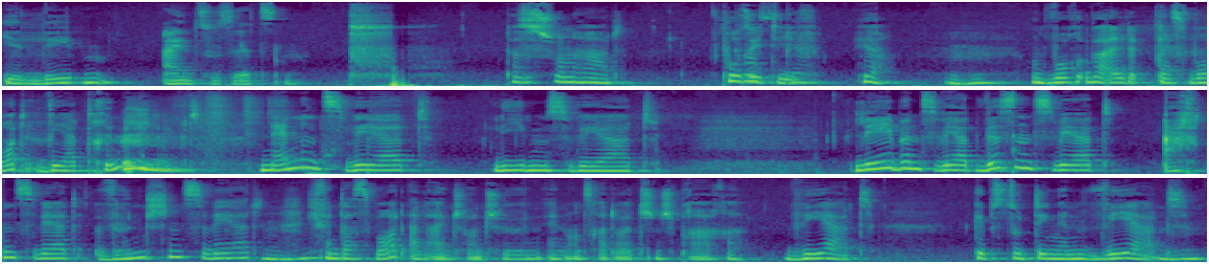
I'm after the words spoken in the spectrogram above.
ihr Leben einzusetzen. Puh, das ist schon hart. Positiv. Krass, ja. Mhm. Und wo auch überall das Wort Wert drinsteckt. Nennenswert, liebenswert, lebenswert, wissenswert, achtenswert, wünschenswert. Mhm. Ich finde das Wort allein schon schön in unserer deutschen Sprache. Wert. Gibst du Dingen Wert? Mhm.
